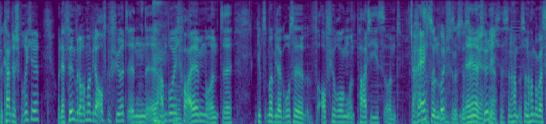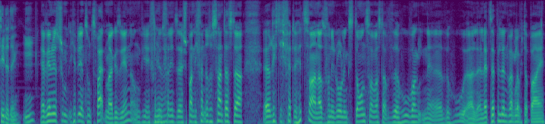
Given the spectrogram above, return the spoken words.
bekannte Sprüche. Und der Film wird auch immer wieder aufgeführt in äh, Hamburg vor allem und äh, gibt's immer wieder große Aufführungen und Partys und Ach, das echt? ist So ein Kultfilm ist das, Ja, okay, natürlich. ja. Das ist so ein, so ein Hamburger Szene-Ding. Hm? Ja, wir haben jetzt schon, ich habe den zum zweiten Mal gesehen. Irgendwie, ich fand, ihn, fand ihn sehr spannend. Ich fand interessant, dass da äh, richtig fette Hits waren. Also von den Rolling Stones war was da, The Who war, ne, The Who, äh, Led Zeppelin war glaube ich dabei.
